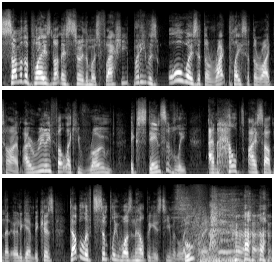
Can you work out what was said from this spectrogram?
Some of the plays, not necessarily the most flashy, but he was always at the right place at the right time. I really felt like he roamed extensively and helped Ice out in that early game because Doublelift simply wasn't helping his team in the late phase.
